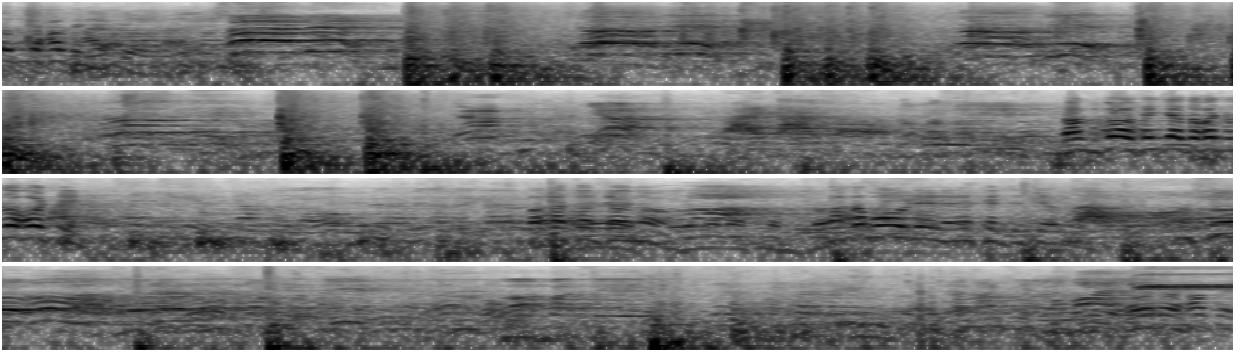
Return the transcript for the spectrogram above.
حتى الاتحاد شعبي شعبي شعبي Bakın sen ceza kaçta dokuz değil. Bakın sen canı. Bakın bu evliliğe ne kadar ciddi. Bakın hadi.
